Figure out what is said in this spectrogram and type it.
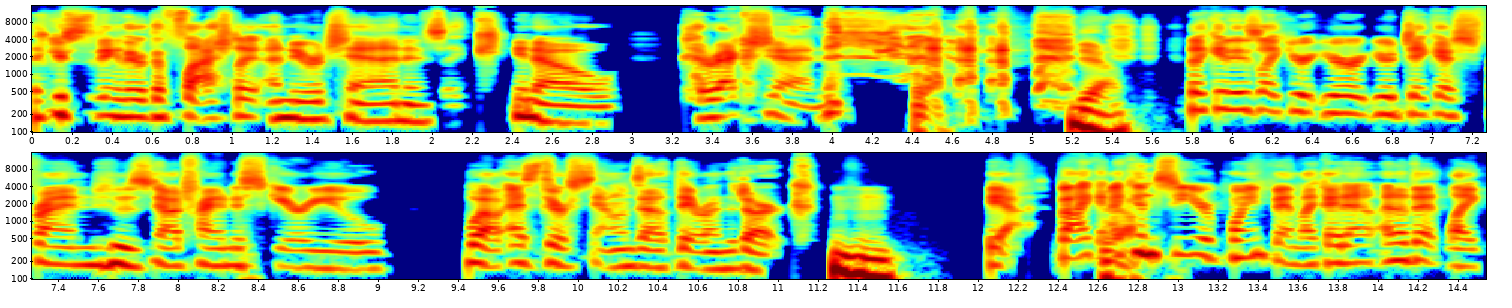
like you're sitting there with the flashlight under your chin, and it's like, you know, correction. yeah like it is like your your your dickish friend who's now trying to scare you. Well, as there sounds out there in the dark. hmm Yeah, but I, I can see your point, Ben. Like I know, I know that like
